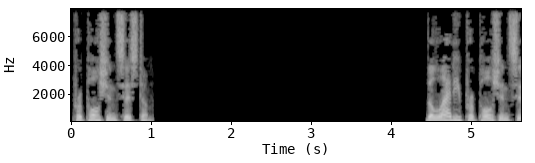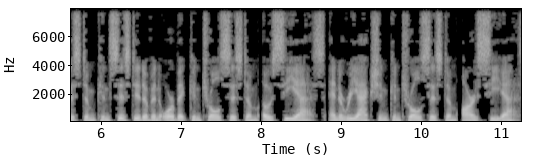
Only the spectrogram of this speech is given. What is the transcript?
Propulsion system The LADEE propulsion system consisted of an orbit control system and a reaction control system RCS.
